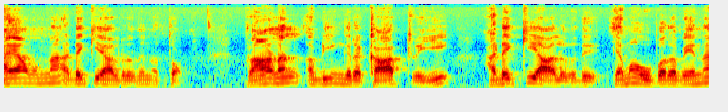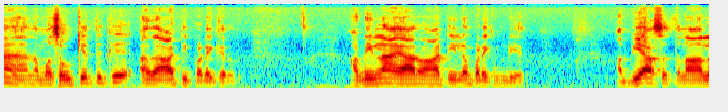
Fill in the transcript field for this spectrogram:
ஆயாமம்னா அடக்கி ஆள்றதுன்னு அர்த்தம். பிராணன் அப்படிங்கிற காற்றை அடக்கி ஆளுவது. யம உபரமேன்னா நம்ம சௌக்கியத்துக்கு அதை ஆட்டி படைக்கிறது. அப்படின்லாம் யாரும் ஆட்டிலாம் படைக்க முடியாது. அபியாசத்தினால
